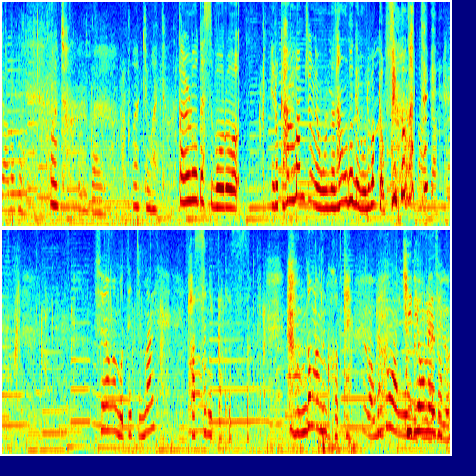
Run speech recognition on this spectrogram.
귀 안아서 맞아. 너무 다행. 맞아 맞아. 깔로데스 보로 이렇게 한밤중에 오는 한국인 우리밖에 없을 것 같아. 맞아. 수영은 못했지만 봤으니까 됐어. 운동하는 것 같아. 그러니까 운동하고. 지금.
